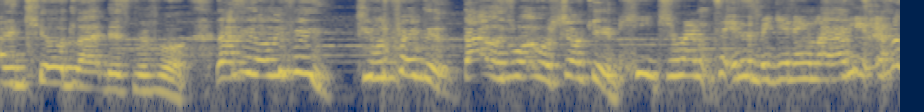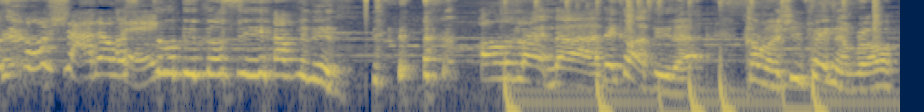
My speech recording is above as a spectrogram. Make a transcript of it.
be killed like this before. That's the only thing. She was pregnant. That was what was shocking. He dreamt it in the beginning, like he, it was foreshadowing. I still did not see it happening. I was like, nah, they can't do that. Come on, she's pregnant, bro.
